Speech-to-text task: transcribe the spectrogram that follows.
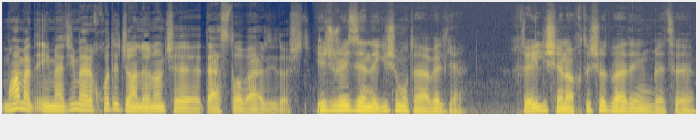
محمد Imagine برای خود جان لنون چه دستاوردی داشت؟ یه جورایی زندگیشو متحول کرد. خیلی شناخته شد بعد این قطعه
